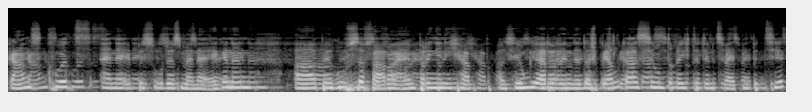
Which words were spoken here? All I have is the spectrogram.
ganz kurz eine Episode aus meiner eigenen äh, Berufserfahrung einbringen. Ich habe als Junglehrerin in der Sperlgasse unterrichtet im zweiten Bezirk.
